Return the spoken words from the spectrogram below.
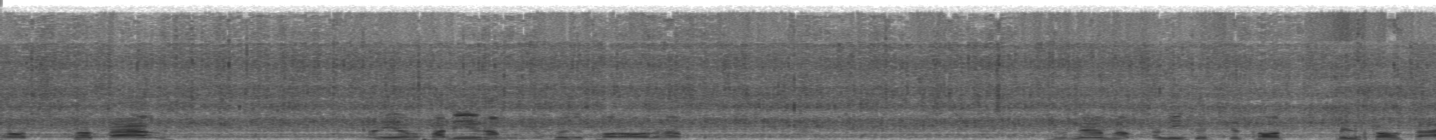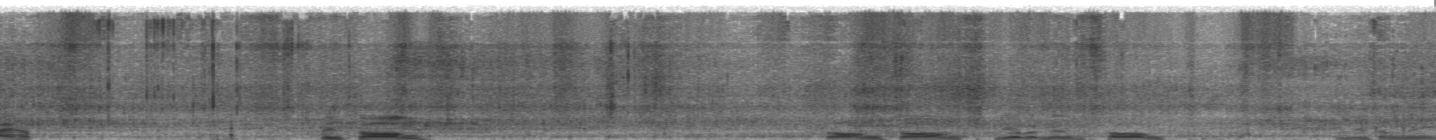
ถอดถอดตาอันนี้พัดนี้ครับเพื่อจะถอดออกนะครับ ดูน้ำครับ อันนี้ก็จะถอดเป็นสองสายครับ เป็นสองสองสองเดี๋ยวแบบหนึ่งสองอันตรงนี้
